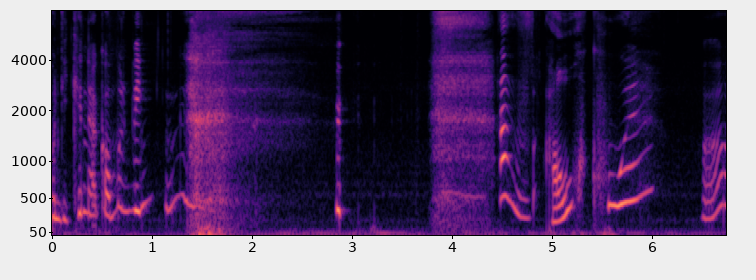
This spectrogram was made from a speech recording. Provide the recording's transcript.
und die Kinder kommen und winken. das ist auch cool. Ja?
